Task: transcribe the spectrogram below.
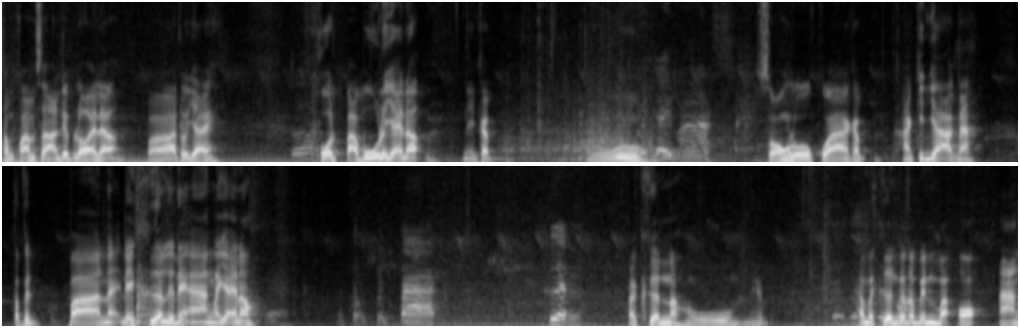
ทำความสะอาดเรียบร้อยแล้วป้าตัวใหญ่โคตรป่าบูเลยยายเนาะนี่ครับโอ้ตัวใหญ่มากสองโลกว่าครับ หากินยากนะต้องเป็นป่าในในเขื่อนหรือในอ่างนะยายเนาะมันต้องเป็นปลาเขื่อนป่าเขื่อนเนาะโอ้นี่ครับถ้ามาเขื่อนก็ต้องเป็นบะออกอ่าง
